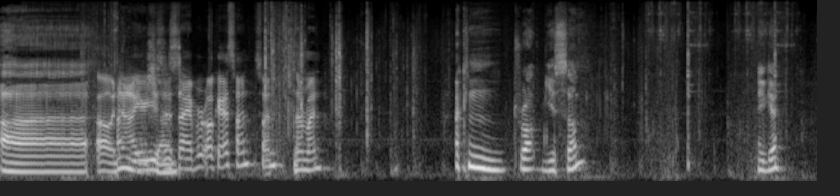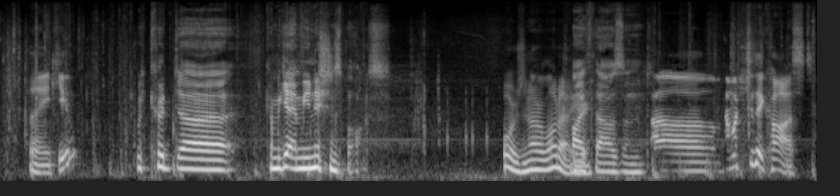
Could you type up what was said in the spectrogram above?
Uh, Oh, now you're using a sniper. Okay, that's fine. That's fine. Never mind. I can drop you some. There you go. Thank you. We could, uh, can we get a munitions box? Oh, there's another loadout here. 5,000. Um, how much do they cost?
